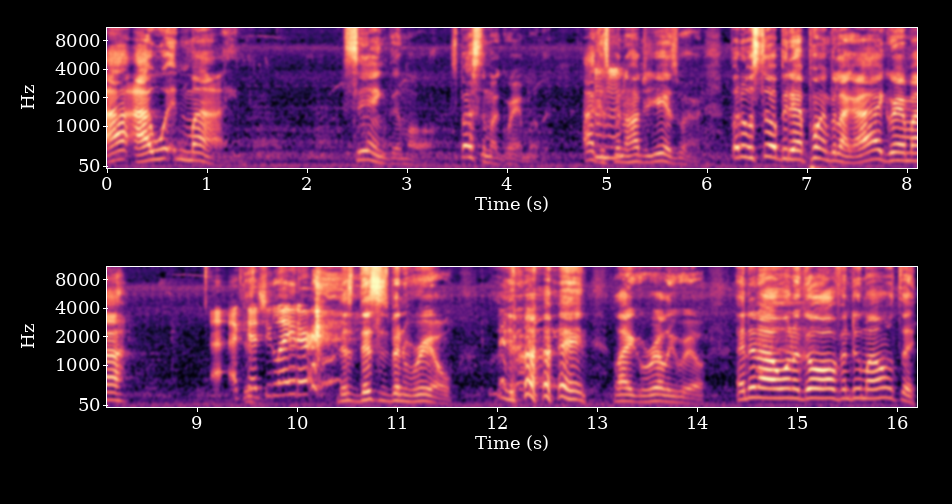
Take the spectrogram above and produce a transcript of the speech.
I, I wouldn't mind seeing them all, especially my grandmother. I could Mm-hmm. spend a hundred years with her, but it would still be that point. Be like, all right, grandma, I, I catch you later. this this has been real. You know what I mean? Like really real. And then I want to go off and do my own thing.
